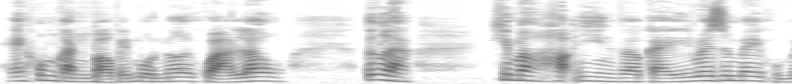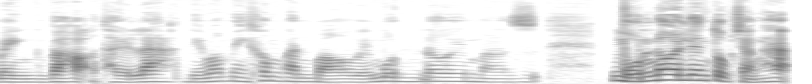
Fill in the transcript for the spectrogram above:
em không gắn bó với một nơi quá lâu tức là khi mà họ nhìn vào cái resume của mình và họ thấy là nếu mà mình không gắn bó với một nơi mà bốn nơi liên tục chẳng hạn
